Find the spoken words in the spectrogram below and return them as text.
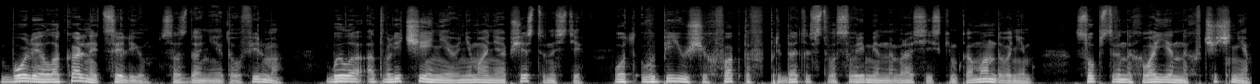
Более локальной целью создания этого фильма было отвлечение внимания общественности от вопиющих фактов предательства современным российским командованием собственных военных в Чечне.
